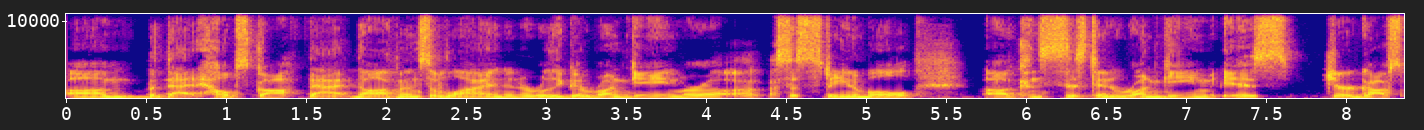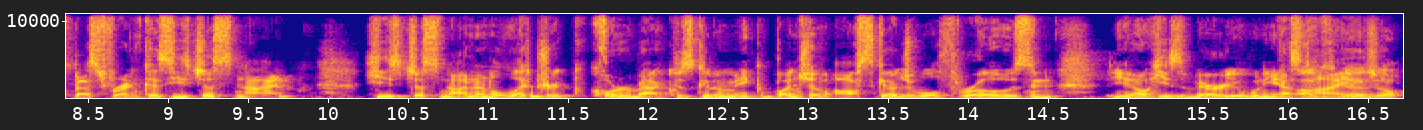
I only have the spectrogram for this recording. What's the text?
Um, but that helps Goff. That the offensive line and a really good run game or a, a sustainable, uh, consistent run game is Jared Goff's best friend because he's just not he's just not an electric quarterback who's going to make a bunch of off schedule throws and you know he's a very when he has off time schedule.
